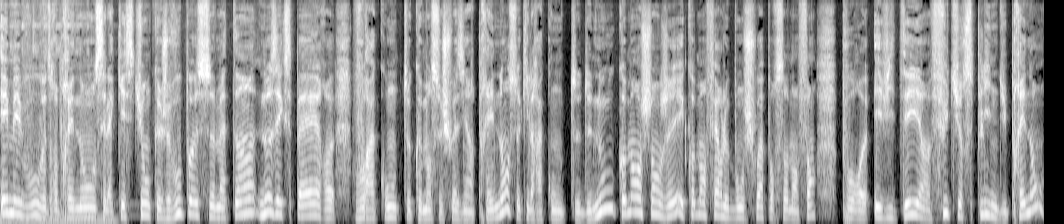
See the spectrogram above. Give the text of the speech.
Aimez-vous votre prénom? C'est la question que je vous pose ce matin. Nos experts euh, vous racontent comment se choisir un prénom, ce qu'ils racontent de nous, comment changer et comment faire le bon choix pour son enfant pour euh, éviter un futur spleen du prénom.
